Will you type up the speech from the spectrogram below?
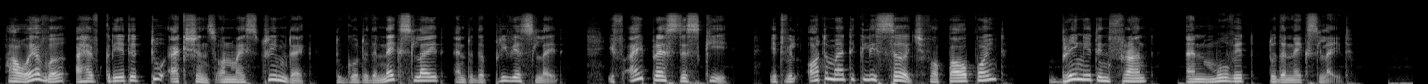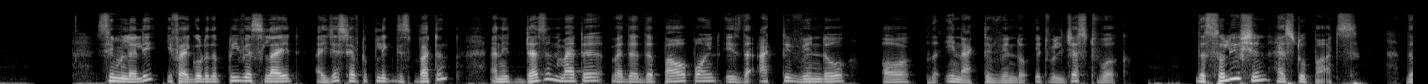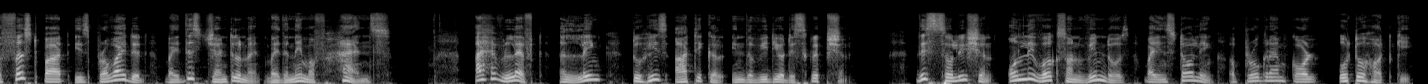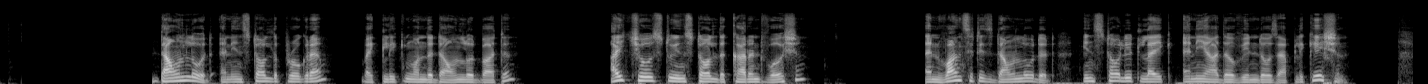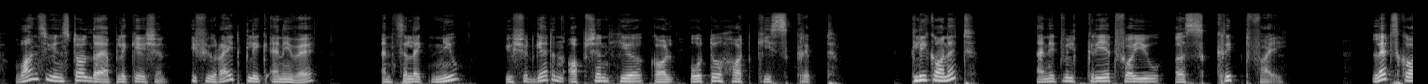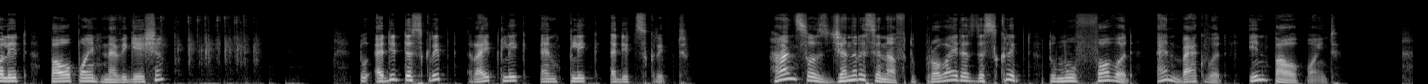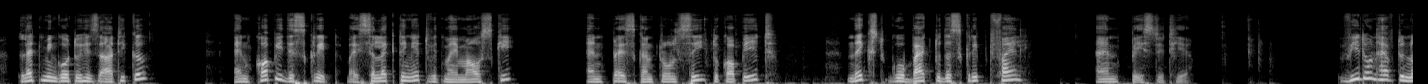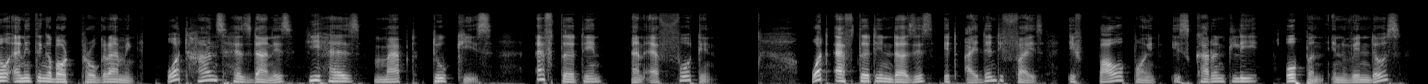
However, I have created two actions on my Stream Deck to go to the next slide and to the previous slide. If I press this key, it will automatically search for PowerPoint, bring it in front and move it to the next slide. Similarly, if I go to the previous slide, I just have to click this button and it doesn't matter whether the PowerPoint is the active window or the inactive window, it will just work. The solution has two parts. The first part is provided by this gentleman by the name of Hans. I have left a link to his article in the video description. This solution only works on Windows by installing a program called AutoHotkey. Download and install the program by clicking on the download button. I chose to install the current version and once it is downloaded, install it like any other Windows application. Once you install the application, if you right click anywhere and select new, you should get an option here called auto hotkey script. Click on it and it will create for you a script file. Let's call it PowerPoint navigation to edit the script, right click and click edit script. Hans was generous enough to provide us the script to move forward and backward in PowerPoint. Let me go to his article and copy the script by selecting it with my mouse key and press Ctrl C to copy it. Next, go back to the script file and paste it here. We don't have to know anything about programming. What Hans has done is he has mapped two keys, F13 and F14. What F13 does is it identifies if PowerPoint is currently open in Windows.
